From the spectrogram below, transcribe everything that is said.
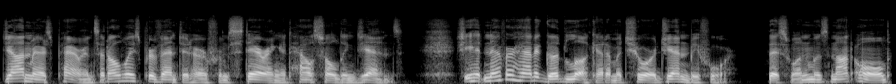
Jonmair's parents had always prevented her from staring at householding gens. She had never had a good look at a mature gen before. This one was not old,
